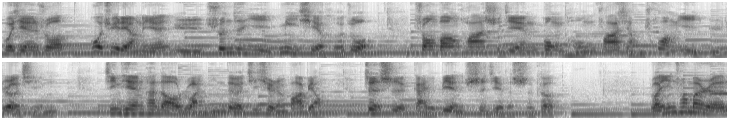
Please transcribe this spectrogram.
郭先生说，过去两年与孙正义密切合作，双方花时间共同发想创意与热情。今天看到软银的机器人发表，正是改变世界的时刻。软银创办人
